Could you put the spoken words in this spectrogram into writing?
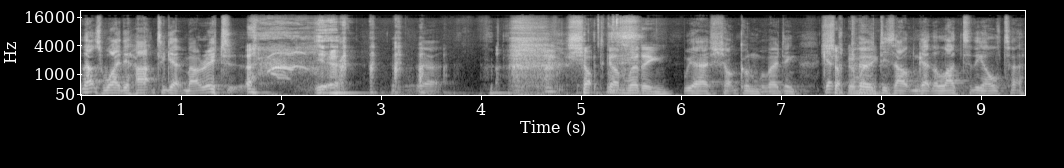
that's why they had to get married. Yeah. Shotgun wedding. yeah, shotgun wedding. Get Shotgun the wedding. Purdeys out and get the lad to the altar.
